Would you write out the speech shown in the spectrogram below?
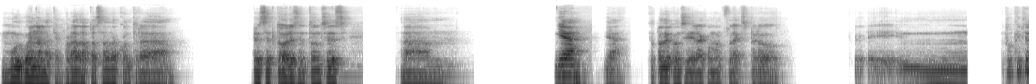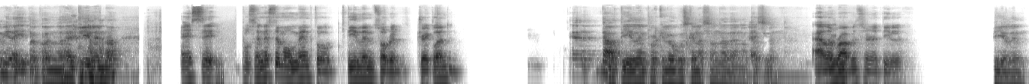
muy buena la temporada pasada contra receptores, entonces am, ya, ya, se puede considerar como el flex, pero eh, un poquito miedito con lo de Thielen, ¿no? Ese, pues en este momento, Thielen sobre Drake London, Eh, no, Thielen porque lo busca en la zona de anotación. Allen Ujú. Robinson o Thielen, Thielen.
